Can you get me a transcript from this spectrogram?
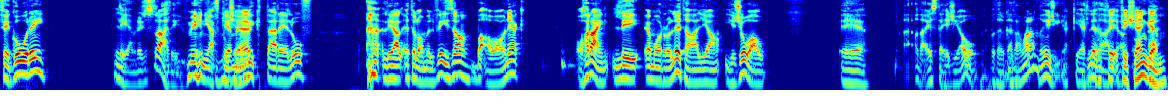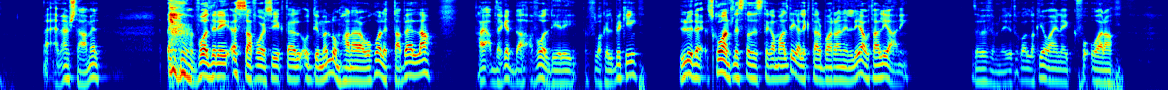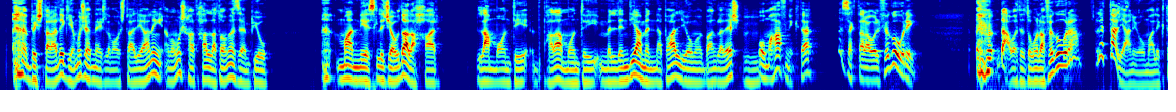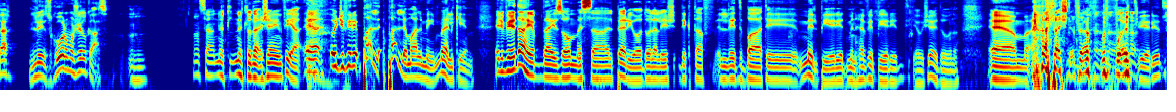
figuri li hemm reġistrati. Min jaf kemm hemm iktar eluf li għalqetilhom il-viża baqgħu hawnhekk. Oħrajn li imorru l-Italja jiġu hawn. E, U da jista' jiġi għaw, but il-katamar għandu jiġi, jekk jgħet li ta' Fi Schengen. Memx ta' għamil. Voldiri, issa forsi iktar l-qoddim l-lum ħanaraw u koll il-tabella, ħajqabda għedda voldiri flok il-biki. Skont l-istatistika Maltija l-iktar barranin li għaw taljani. Zabi fimni, li tukollok jew għajnejk fuq wara biex tara dik jien mhux qed ngħid li mhux Taljani, imma mhux ħadd ħallathom eżempju man-nies li ġew dal-aħħar l-ammonti bħala ammonti mill-Indja, minn Nepal jew mill Bangladesh mhm. u ma ħafna iktar, issa taraw il-figuri. Dawa titum la figura li t-Taljani huma l-iktar, li żgur mhux il-każ. Mhm. Nsa nitlu daqxejn fija. Eh, u ġifiri, palli mal-min, mel-kim. Ġifiri, daħ jibda jizom issa l-periodu l għalix dik taf li tbati mill-period, minn heavy period, jew xejduna. Għatax nifem fuq il-period.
